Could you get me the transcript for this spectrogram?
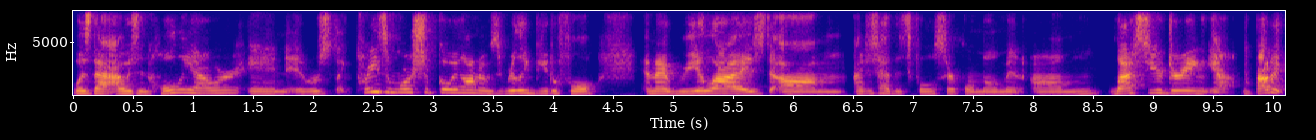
was that I was in holy hour and it was like praise and worship going on. It was really beautiful. And I realized um I just had this full circle moment. Um last year during yeah, about it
